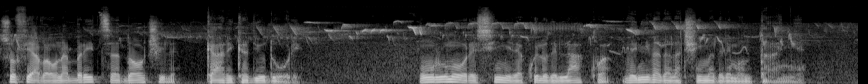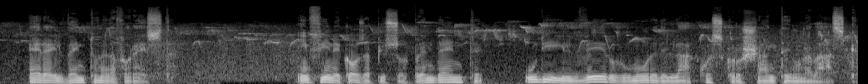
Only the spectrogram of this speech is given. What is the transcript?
soffiava una brezza docile carica di odori. Un rumore simile a quello dell'acqua veniva dalla cima delle montagne. Era il vento nella foresta. Infine, cosa più sorprendente, udì il vero rumore dell'acqua scrosciante in una vasca.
